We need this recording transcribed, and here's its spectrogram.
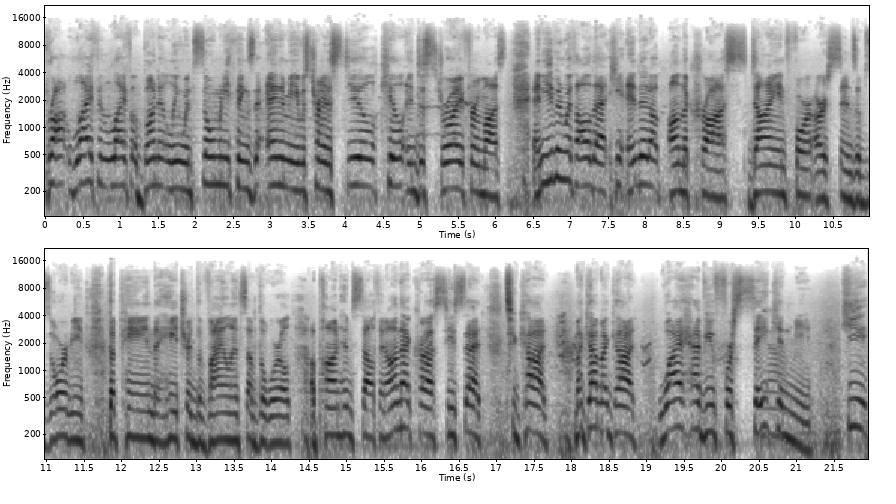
brought life and life abundantly when so many things the enemy was trying to steal, kill, and destroy from us. And even with all that, he ended up on the cross, dying for our sins, absorbing the pain, the hatred, the violence of the world upon himself. And on that cross, he said to God, My God, my God, why have you forsaken Yeah. me? He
